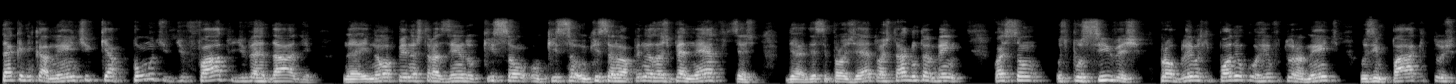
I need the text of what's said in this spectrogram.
tecnicamente que aponte de fato, de verdade, né, e não apenas trazendo o que são o que são o que são apenas as benéficas de, desse projeto, mas tragam também quais são os possíveis problemas que podem ocorrer futuramente, os impactos,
